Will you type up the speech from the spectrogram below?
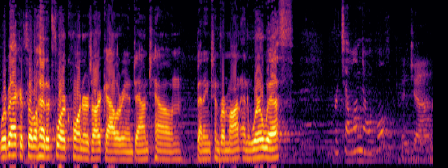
We're back at Fiddlehead at Four Corners Art Gallery in downtown Bennington, Vermont, and we're with. Bertilla Noble. And John,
